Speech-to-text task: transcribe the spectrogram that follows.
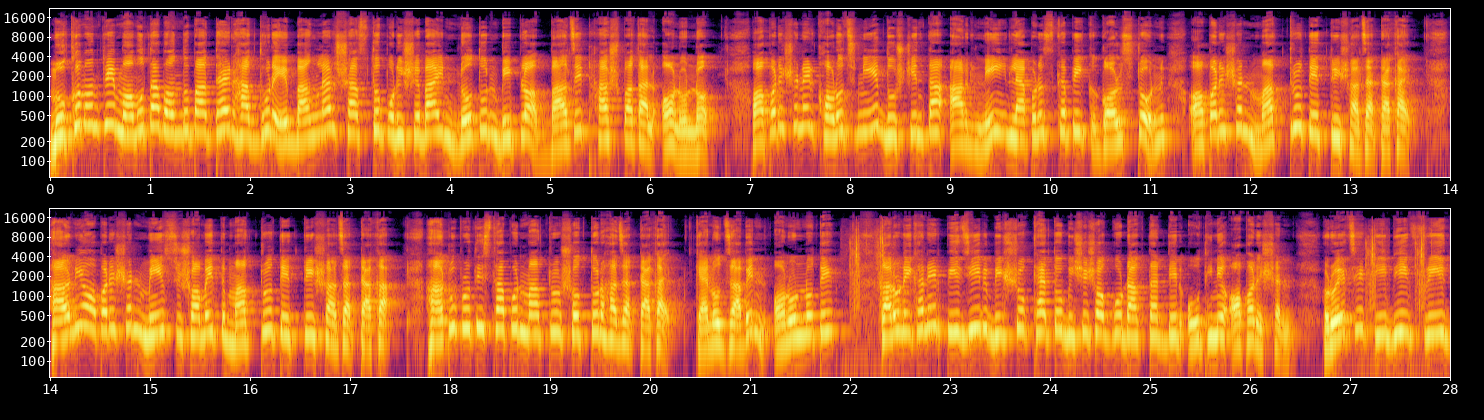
মুখ্যমন্ত্রী মমতা বন্দ্যোপাধ্যায়ের হাত ধরে বাংলার স্বাস্থ্য পরিষেবায় নতুন বিপ্লব, বাজেট হাসপাতাল অনন্য। অপারেশনের খরচ নিয়ে দুশ্চিন্তা আর নেই ল্যাপারোস্কোপিক গলস্টোন, অপারেশন মাত্র তেত্রিশ হাজার টাকায়। হার্নিয়া অপারেশন মেস সমেত মাত্র তেত্রিশ হাজার টাকা। হাঁটু প্রতিস্থাপন মাত্র সত্তর হাজার টাকায়। কেন যাবেন অনন্যতে? কারণ এখানের পিজির বিশ্বখ্যাত বিশেষজ্ঞ ডাক্তারদের অধীনে অপারেশন। রয়েছে টিভি, ফ্রিজ,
